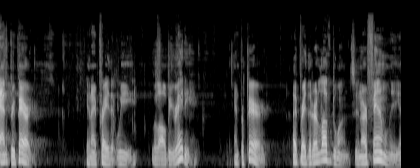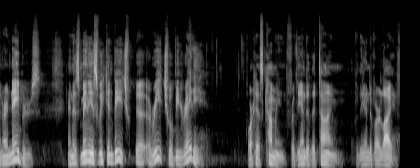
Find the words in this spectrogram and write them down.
and prepared. And I pray that we will all be ready and prepared. I pray that our loved ones and our family and our neighbors and as many as we can uh, reach will be ready for his coming, for the end of the time, for the end of our life.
